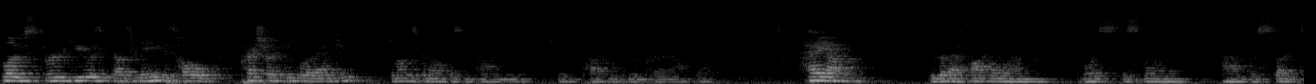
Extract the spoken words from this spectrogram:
flows through you as it does me, this whole pressure of people around you, Jemimah's going to offer some time and she'll partner with you in prayer after. Hey, um, we've got our final um, voice this morning. Um, we're stoked.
